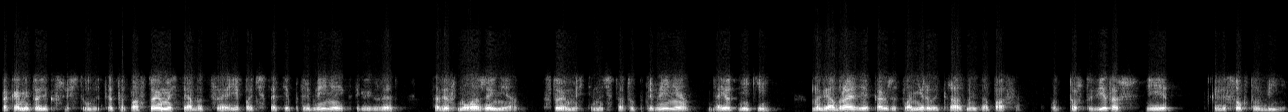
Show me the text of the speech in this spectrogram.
такая методика существует. Это по стоимости АБЦ и по частоте потребления XYZ. Соответственно, наложение стоимости на частоту потребления дает некий многообразие, как же планировать разные запасы. Вот то, что ветошь и колесо к турбине.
